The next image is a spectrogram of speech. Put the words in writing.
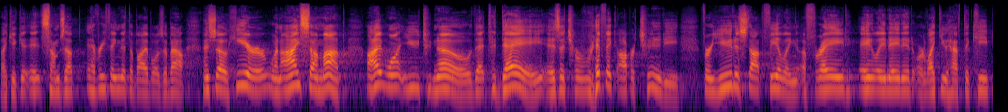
Like it, it sums up everything that the Bible is about. And so here, when I sum up, I want you to know that today is a terrific opportunity for you to stop feeling afraid, alienated, or like you have to keep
